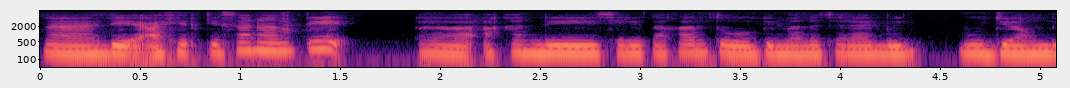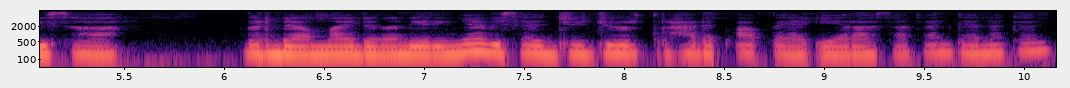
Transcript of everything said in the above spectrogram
Nah di akhir kisah nanti uh, akan diceritakan tuh gimana cara Bujang bisa berdamai dengan dirinya bisa jujur terhadap apa yang ia rasakan karena kan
